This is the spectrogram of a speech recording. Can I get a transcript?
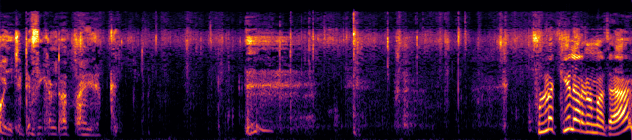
கொஞ்சம் டிஃபிகல்ட்டாக தான் இருக்கு. ஃபுல்லாக கீழே இறங்கணுமா சார்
